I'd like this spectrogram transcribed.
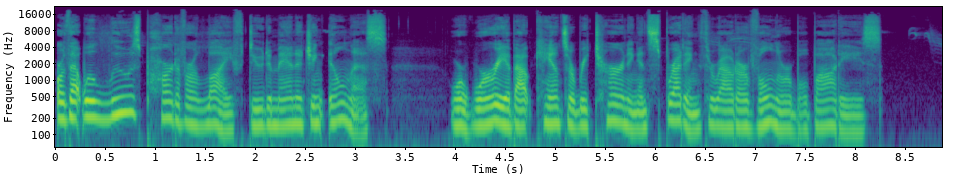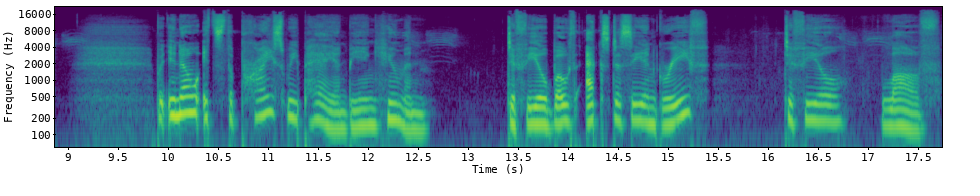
or that we'll lose part of our life due to managing illness, or worry about cancer returning and spreading throughout our vulnerable bodies. But you know, it's the price we pay in being human. To feel both ecstasy and grief, to feel love.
